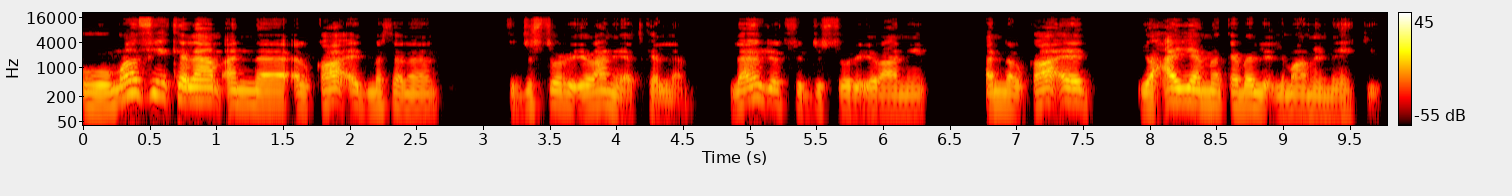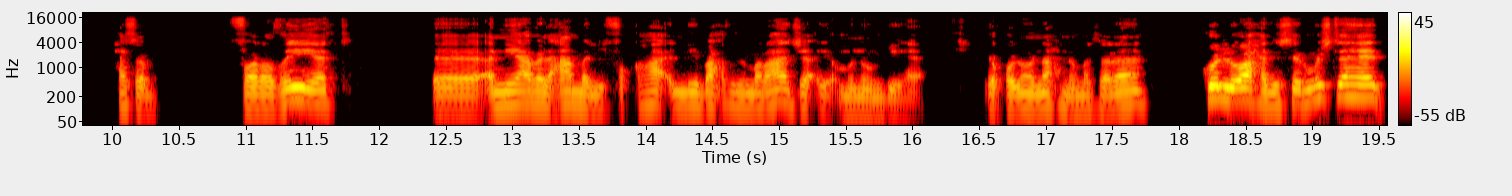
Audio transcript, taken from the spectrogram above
وما في كلام أن القائد مثلا في الدستور الإيراني أتكلم لا يوجد في الدستور الإيراني أن القائد يعين من قبل الإمام المهدي حسب فرضية آه، النيابة العامة للفقهاء اللي بعض المراجع يؤمنون بها. يقولون نحن مثلا كل واحد يصير مجتهد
